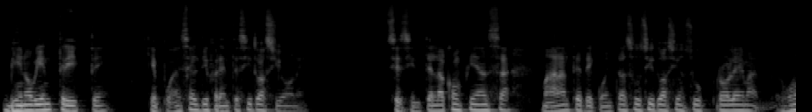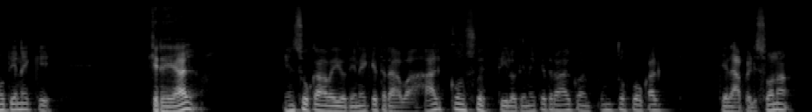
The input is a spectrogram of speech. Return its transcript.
vino bien triste, que pueden ser diferentes situaciones se siente en la confianza, más adelante te cuenta su situación, sus problemas. Uno tiene que crear en su cabello, tiene que trabajar con su estilo, tiene que trabajar con el punto focal que la persona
